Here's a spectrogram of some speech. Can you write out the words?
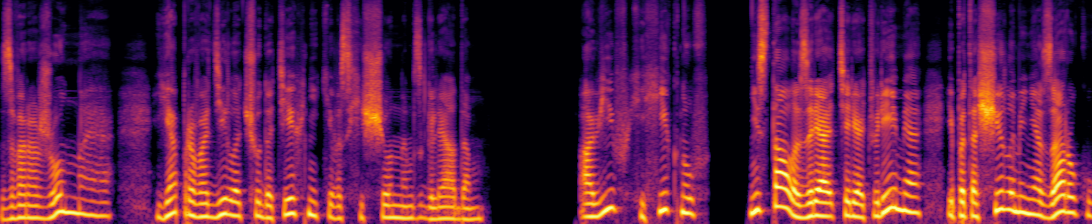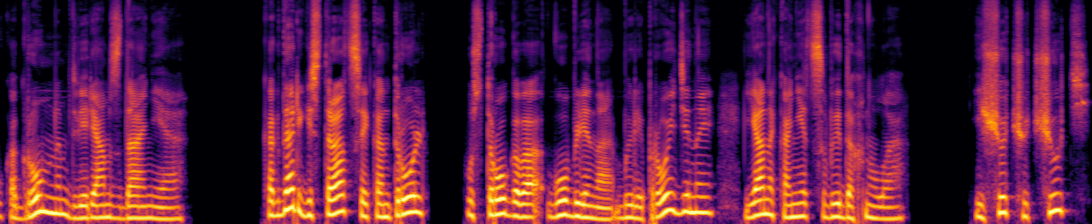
Завороженная, я проводила чудо техники восхищенным взглядом. Авив, хихикнув, не стала зря терять время и потащила меня за руку к огромным дверям здания. Когда регистрация и контроль у строгого гоблина были пройдены, я, наконец, выдохнула. Еще чуть-чуть,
